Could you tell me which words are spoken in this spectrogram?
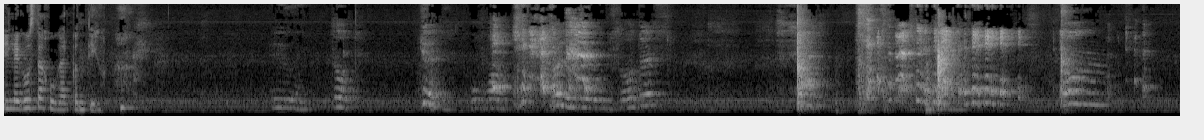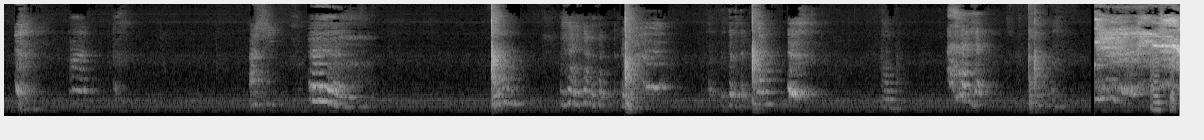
Y le gusta jugar contigo. Así. Ah, espera.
